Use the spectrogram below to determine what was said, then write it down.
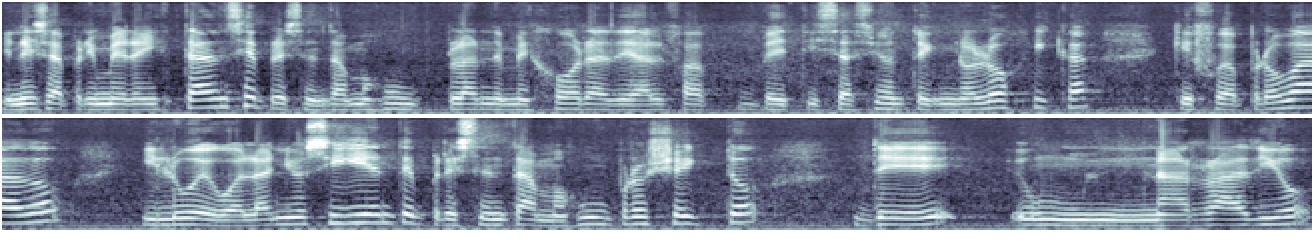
En esa primera instancia presentamos un plan de mejora de alfabetización tecnológica que fue aprobado y luego al año siguiente presentamos un proyecto de una radio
